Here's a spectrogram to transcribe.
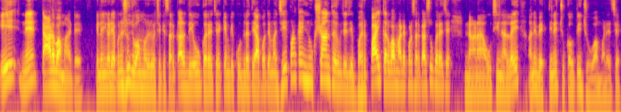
એને ટાળવા માટે. એટલે અહીં આપણને શું જોવા મળી રહ્યું છે કે સરકાર દેવું કરે છે? કેમ કે કુદરતી આપત્તિમાં જે પણ કંઈ નુકસાન થયું છે, જે ભરપાઈ કરવા માટે પણ સરકાર શું કરે છે? નાણાં ઉછીના લઈ અને વ્યક્તિને ચૂકવતી જોવા મળે છે.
